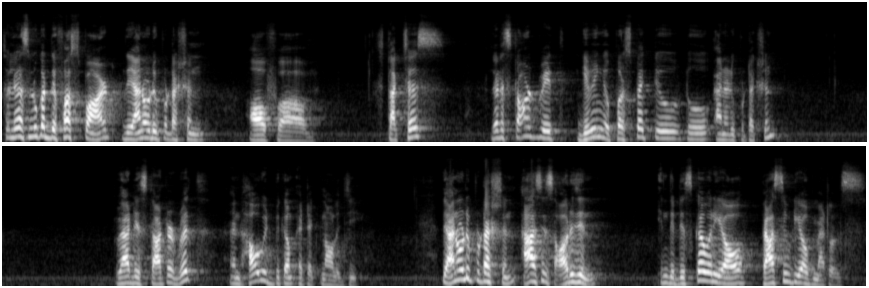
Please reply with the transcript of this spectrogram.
So, let us look at the first part the anodic protection of uh, structures. Let us start with giving a perspective to anodic protection where it started with and how it become a technology. The anodic protection has its origin in the discovery of passivity of metals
